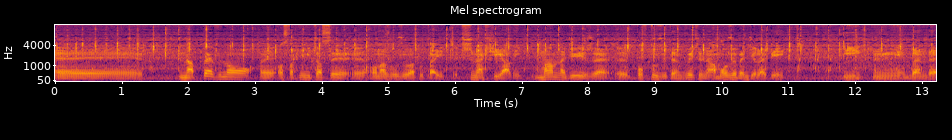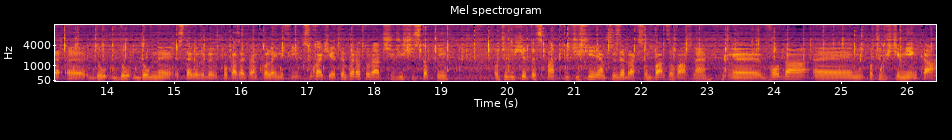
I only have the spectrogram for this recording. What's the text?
e, na pewno e, ostatnimi czasy e, ona złożyła tutaj 13 jaj. Mam nadzieję, że e, powtórzy ten wyczyn, a może będzie lepiej i mm, będę e, du, du, dumny z tego, żeby pokazać Wam kolejny film. Słuchajcie, temperatura 30 stopni. Oczywiście te spadki ciśnienia przy zebrach są bardzo ważne. E, woda e, oczywiście miękka.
